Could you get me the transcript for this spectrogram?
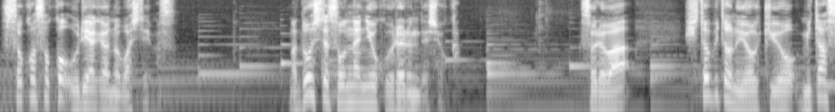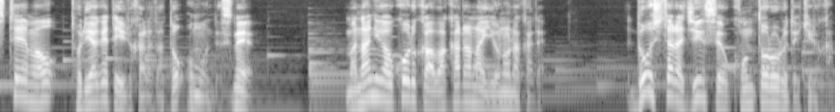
そこそこ売り上げを伸ばしています、まあ、どうしてそんなによく売れるんでしょうか。それは人々の要求を満たすテーマを取り上げているからだと思うんですね、まあ、何が起こるかわからない世の中でどうしたら人生をコントロールできるか、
